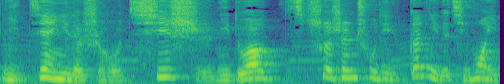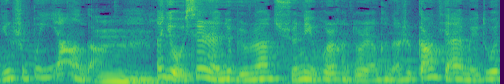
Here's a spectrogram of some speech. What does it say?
你建议的时候，其实你都要设身处地，跟你的情况一定是不一样的。嗯那有些人，就比如说像群里或者很多人，可能是刚谈爱没多，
